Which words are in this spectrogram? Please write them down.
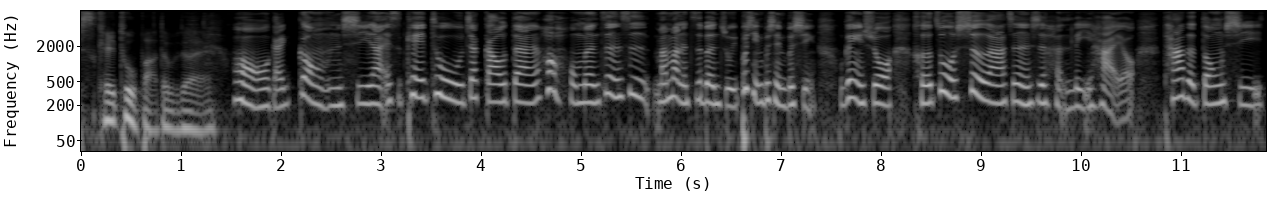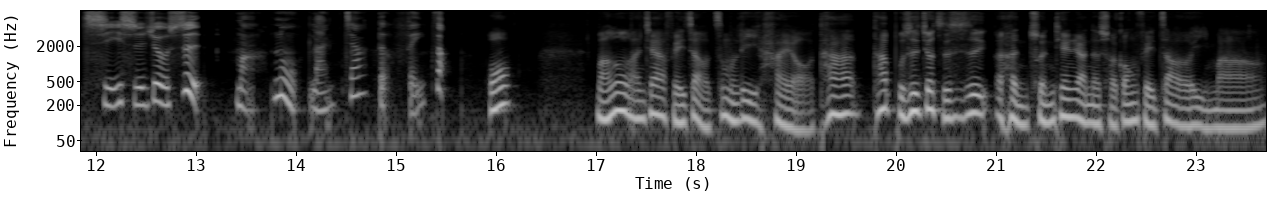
SK two 吧，对不对？哦，我跟你讲，不是啦，SK two 加高单，吼、哦，我们真的是满满的资本主义，不行不行不行！我跟你说，合作社啊，真的是很厉害哦，它的东西其实就是马诺兰家的肥皂哦。马诺兰家的肥皂这么厉害哦？它它不是就只是很纯天然的手工肥皂而已吗？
